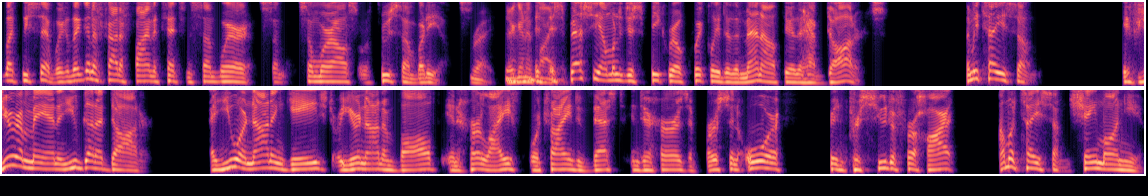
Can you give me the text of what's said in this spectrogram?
like we said, they're gonna try to find attention somewhere, some somewhere else, or through somebody else. Right. They're going to Es- find it. Especially, I'm gonna just speak real quickly to the men out there that have daughters. Let me tell you something. If you're a man and you've got a daughter, and you are not engaged or you're not involved in her life or trying to invest into her as a person or in pursuit of her heart, I'm going to tell you something. Shame on you.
